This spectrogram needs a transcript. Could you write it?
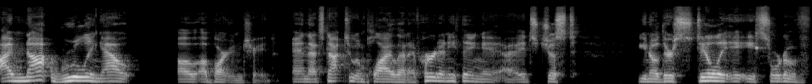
I'm not ruling out a, a, Barton trade. And that's not to imply that I've heard anything. It's just, you know, there's still a, a sort of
